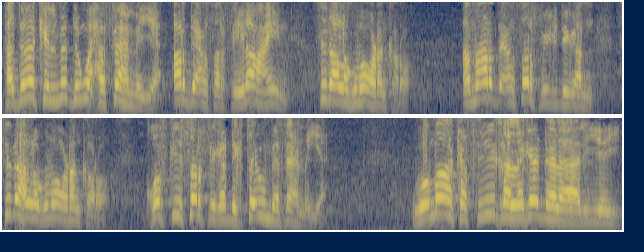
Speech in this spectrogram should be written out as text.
haddaba kelmaddan waxaa fahmaya arday aan sarfiilo ahayn sidaa laguma odhan karo. Ama arday aan sarfi dhigan sidaa laguma odhan karo. Qofkii sarfiga dhigtay unbaa fahmaya. Wamaaka siiqa laga dhalaaliyey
